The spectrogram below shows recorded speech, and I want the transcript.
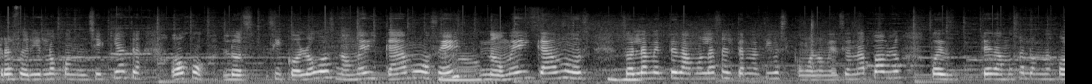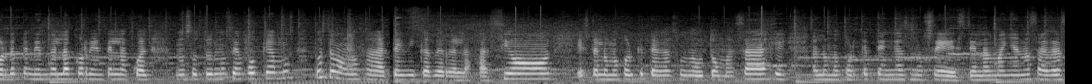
referirlo con un psiquiatra. Ojo, los psicólogos no medicamos, ¿eh? No. No, medicamos, solamente damos las alternativas y como lo menciona Pablo, pues te damos a lo mejor dependiendo de la corriente en la cual nosotros nos enfoquemos, pues te vamos a dar técnicas de relajación, este, a lo mejor que te hagas un automasaje, a lo mejor que tengas, no sé, este, en las mañanas hagas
